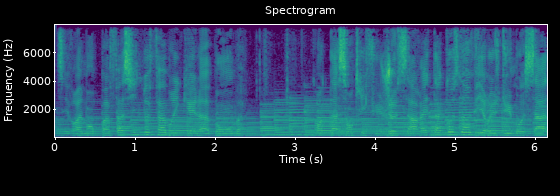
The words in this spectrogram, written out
C'est vraiment pas facile de fabriquer la bombe quand ta centrifuge s'arrête à cause d'un virus du Mossad.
